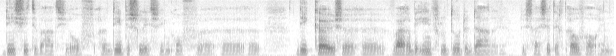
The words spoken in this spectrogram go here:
die situatie of uh, die beslissing of uh, die keuze waren beïnvloed door de dader. Dus hij zit echt overal in.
